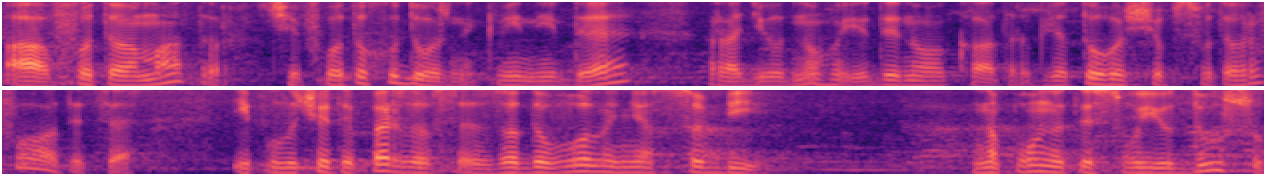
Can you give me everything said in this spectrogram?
А фотоаматор чи фотохудожник він йде раді одного єдиного кадра для того, щоб сфотографувати це і отримати, перш за все, задоволення собі, наповнити свою душу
